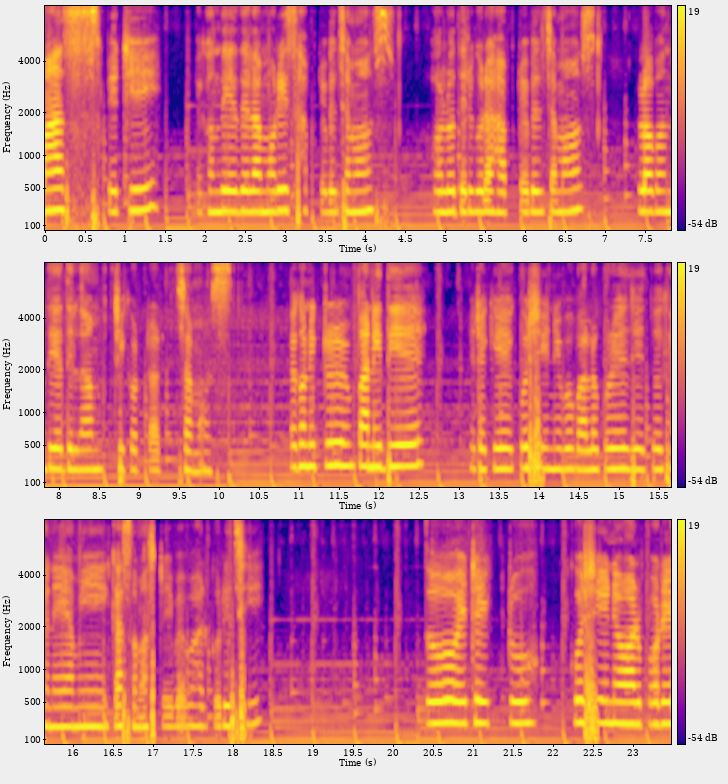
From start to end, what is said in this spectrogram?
মাছ পেটি। এখন দিয়ে দিলাম মরিচ হাফ টেবিল চামচ। হলুদের গুঁড়া হাফ টেবিল চামচ, লবণ দিয়ে দিলাম চিকটার চামচ। এখন একটু পানি দিয়ে এটাকে কষিয়ে নিব ভালো করে, যেহেতু এখানে আমি কাঁচা মাছটাই ব্যবহার করেছি। তো এটা একটু কষিয়ে নেওয়ার পরে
